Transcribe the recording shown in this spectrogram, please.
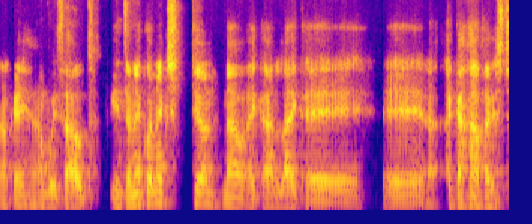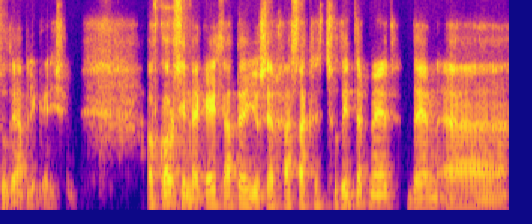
Okay, and without internet connection, now I can like uh, uh, I can have access to the application. Of course, in the case that the user has access to the internet, then uh,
